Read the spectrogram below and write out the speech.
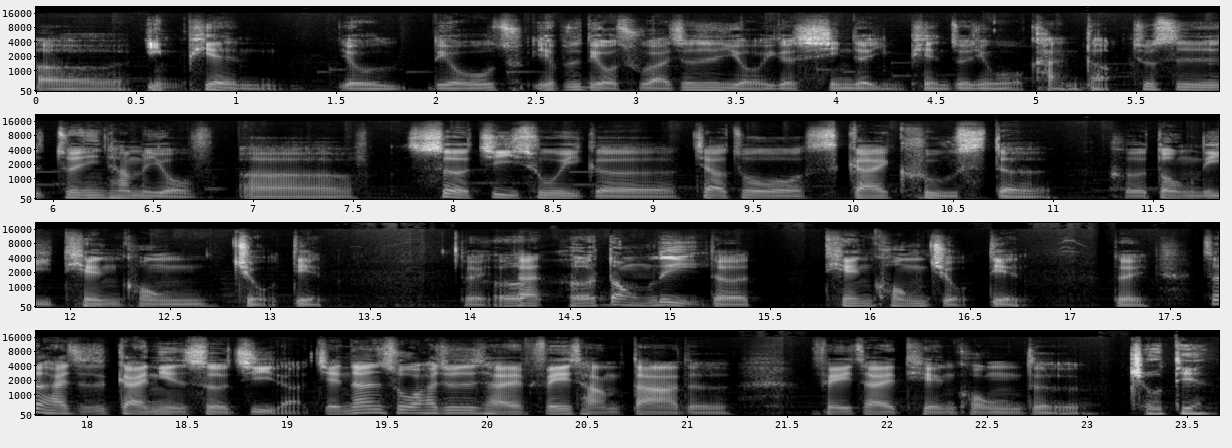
呃影片有流出，也不是流出来，就是有一个新的影片，最近我有看到，就是最近他们有呃设计出一个叫做 Sky Cruise 的核动力天空酒店，对，但核核动力的天空酒店。对，这还只是概念设计啦。简单说，它就是台非常大的飞在天空的酒店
